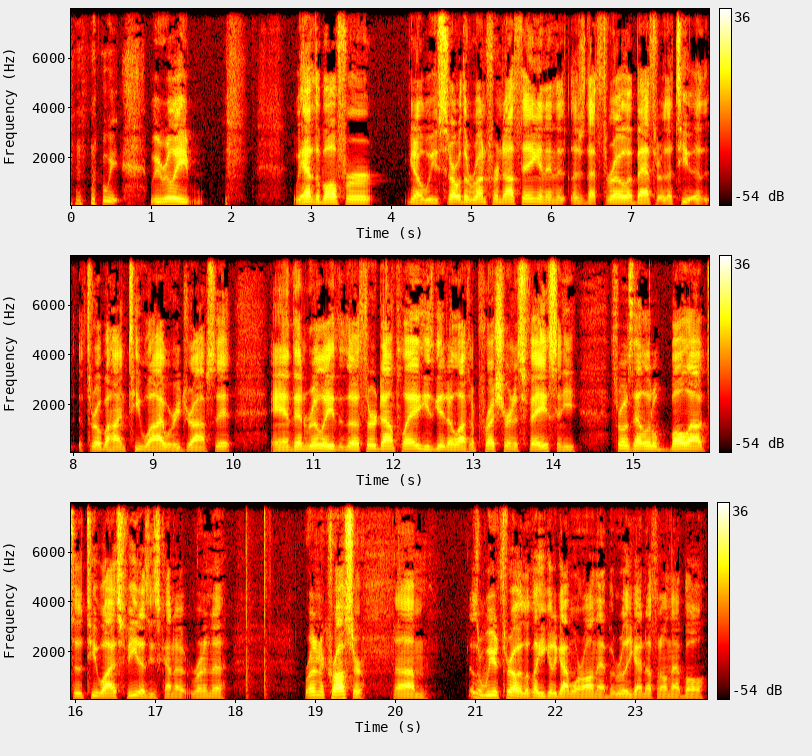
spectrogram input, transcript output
we we really we have the ball for you know, we start with a run for nothing, and then there's that throw, a bad throw, the a throw behind Ty where he drops it, and then really the, the, third down play, he's getting a lot of pressure in his face, and he throws that little ball out to Ty's feet as he's kind of running a running across her. Um, was a weird throw. It looked like he could have got more on that, but really he got nothing on that ball,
